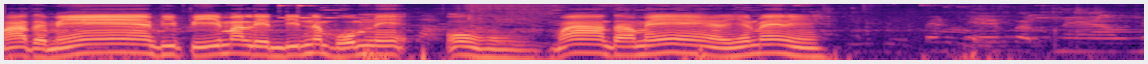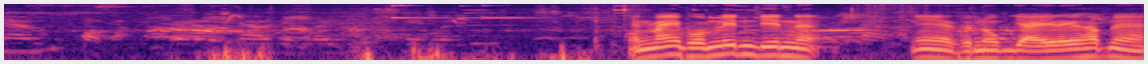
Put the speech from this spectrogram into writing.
มาแต่แม่พี่ปีมาเล่นดินนะผมนี่โอ้โหมาแต่แม่เห็นไหมนี่เป็นเพลงแบบแนวแนวฮิปฮอปอะแนวแนวเด็กวัยรุ่นเพลงวัยรุ่นเห็นไหมผมเล่นดินน่ะนี่สนุกใหญ่เลยครับเนี่ย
